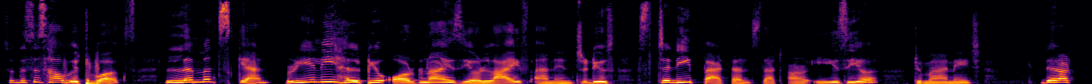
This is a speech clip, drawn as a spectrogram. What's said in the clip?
So, this is how it works. Limits can really help you organize your life and introduce steady patterns that are easier to manage. There are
